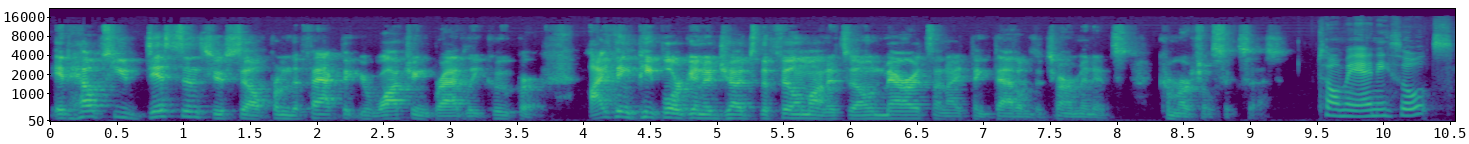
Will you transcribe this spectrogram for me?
it helps you distance yourself from the fact that you're watching Bradley Cooper. I think people are going to judge the film on its own merits, and I think that'll determine its commercial success. Tomi, any thoughts?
